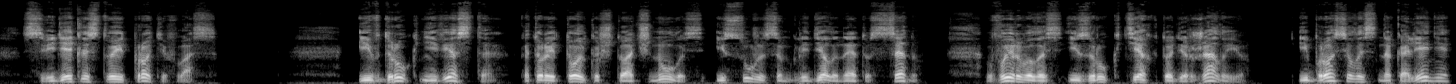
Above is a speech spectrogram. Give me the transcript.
— свидетельствует против вас». И вдруг невеста, которая только что очнулась и с ужасом глядела на эту сцену, вырвалась из рук тех, кто держал ее, и бросилась на колени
